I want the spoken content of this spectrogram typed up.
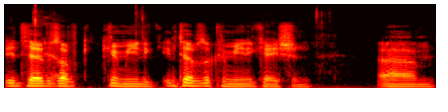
in terms Yeah. of communi- in terms of communication. Um,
